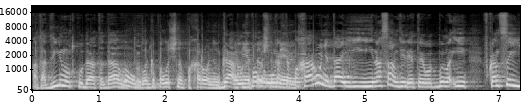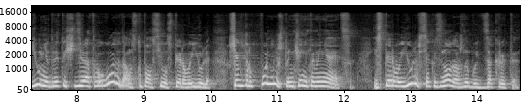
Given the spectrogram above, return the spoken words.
отодвинут куда-то. Да, ну, вот, благополучно похоронен. Да, благополучно как-то похоронен, да, и, и на самом деле это вот было и в конце июня 2009 года, да, он вступал в силу с 1 июля, все вдруг поняли, что ничего не поменяется. И с 1 июля все казино должны быть закрыты.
